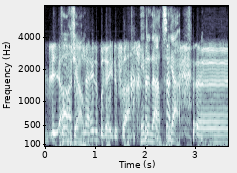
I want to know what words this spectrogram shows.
Uh, ja, dat is een hele brede vraag. Inderdaad, ja. Uh,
